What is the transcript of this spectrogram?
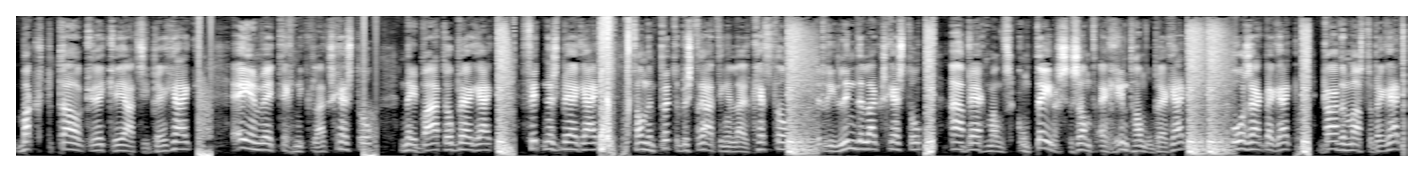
Bak Totaal Recreatie Bergijk... EMW Techniek Luik Gestel... Nebato Bergijk... Fitness Bergijk... Van den Putten Bestratingen Luik. De Drie Linden Luik. A. Bergmans Containers Zand en Grindhandel Bergijk... Oorzaak Bergijk... Gardenmaster Bergijk.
